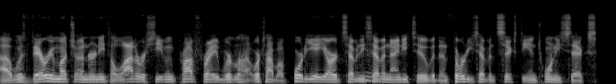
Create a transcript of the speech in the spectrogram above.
uh, was very much underneath a lot of receiving props. Right, we're, we're talking about 48 yards, 77 mm-hmm. 92, but then 37 60 and 26.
